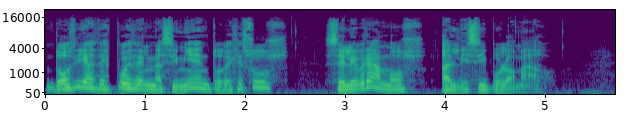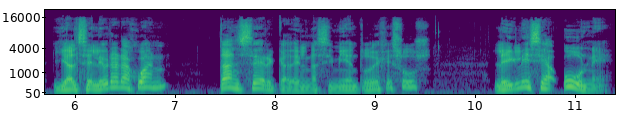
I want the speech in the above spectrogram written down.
dos días después del nacimiento de Jesús, celebramos al discípulo amado. Y al celebrar a Juan, tan cerca del nacimiento de Jesús, la Iglesia une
